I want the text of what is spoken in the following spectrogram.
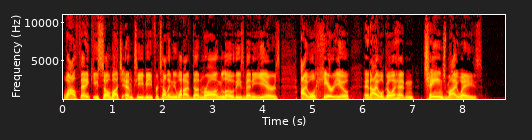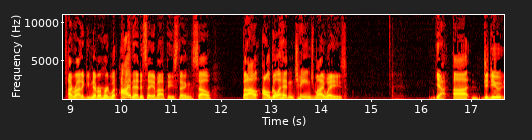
Wow, thank you so much, MTV, for telling me what I've done wrong lo these many years. I will hear you and I will go ahead and change my ways. Ironic, you've never heard what I've had to say about these things. So, but I'll, I'll go ahead and change my ways. Yeah. Uh, did you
